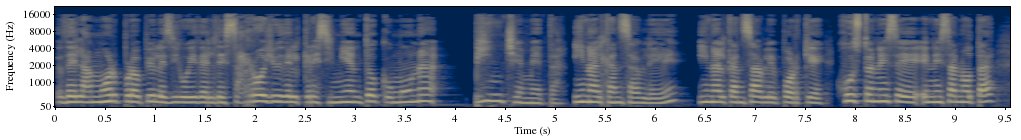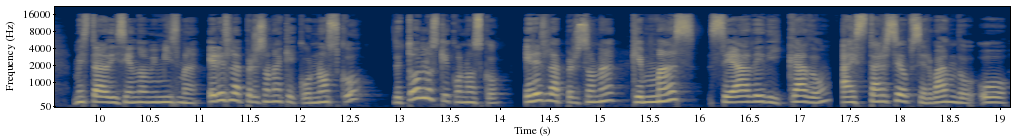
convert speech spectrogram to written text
del amor propio, les digo, y del desarrollo y del crecimiento como una pinche meta. Inalcanzable, ¿eh? Inalcanzable porque justo en, ese, en esa nota me estaba diciendo a mí misma, eres la persona que conozco, de todos los que conozco, eres la persona que más se ha dedicado a estarse observando o,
